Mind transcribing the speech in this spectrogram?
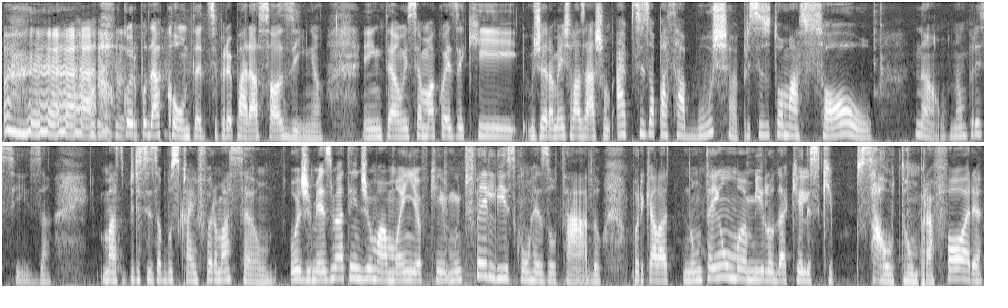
o corpo dá conta de se preparar sozinho. Então, isso é uma coisa que geralmente elas acham: ah, precisa passar bucha? Preciso tomar sol? Não, não precisa. Mas precisa buscar informação. Hoje mesmo eu atendi uma mãe e eu fiquei muito feliz com o resultado, porque ela não tem um mamilo daqueles que saltam para fora.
